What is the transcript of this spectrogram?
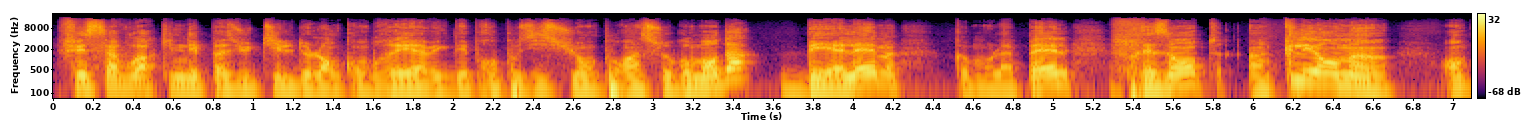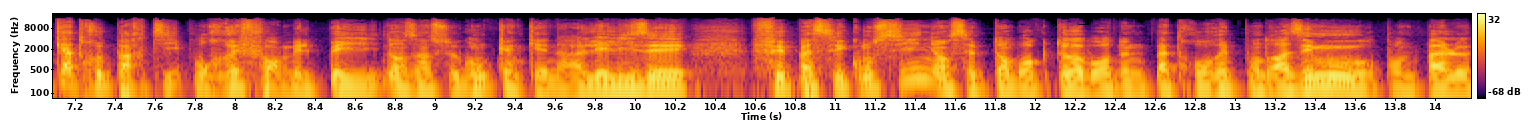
fait savoir qu'il n'est pas utile de l'encombrer avec des propositions pour un second mandat. BLM, comme on l'appelle, présente un clé en main en quatre parties pour réformer le pays dans un second quinquennat. L'Élysée fait passer consigne en septembre-octobre de ne pas trop répondre à Zemmour pour ne pas le,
